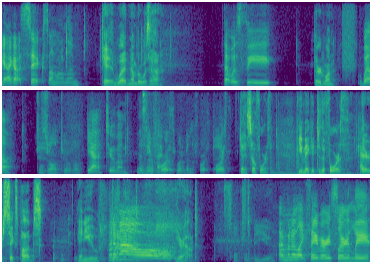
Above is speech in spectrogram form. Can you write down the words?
Yeah, I got six on one of them. Okay, what number was that? That was the, Third one? well, She's rolling two of them. yeah, two of them at the same there time. fourth? Would have been the fourth. Die. Fourth. Okay, so fourth. You make it to the fourth. 'Kay. There's six pubs, and you And black I'm out. out. You're out. Sucks to be you. I'm gonna like say very slurredly,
